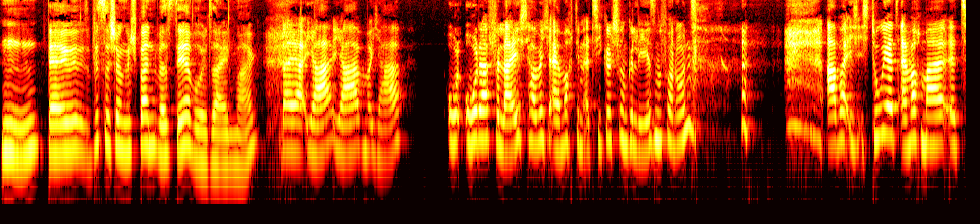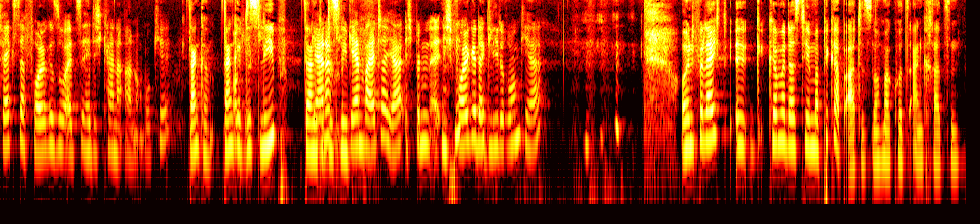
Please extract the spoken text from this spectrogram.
hm, da bist du schon gespannt, was der wohl sein mag. Naja, ja, ja, ja. Oder vielleicht habe ich einfach den Artikel schon gelesen von uns. Aber ich, ich tue jetzt einfach mal äh, zwecks der Folge so, als hätte ich keine Ahnung, okay? Danke, danke, okay. das lieb. Danke, Gerne, das lieb. Gern weiter, ja. Ich bin, äh, ich folge der Gliederung, ja. Und vielleicht äh, können wir das Thema Pickup Artist noch mal kurz ankratzen.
